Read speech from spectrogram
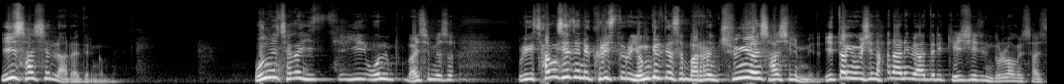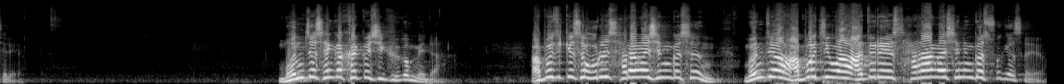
이 사실을 알아야 되는 겁니다. 오늘 제가 이, 이 오늘 말씀에서 우리 창세전에 그리스도로 연결돼서 말하는 중요한 사실입니다. 이 땅에 오신 하나님의 아들이 계시해진 놀라운 사실이에요. 먼저 생각할 것이 그겁니다. 아버지께서 우리를 사랑하시는 것은 먼저 아버지와 아들의 사랑하시는 것 속에서요.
